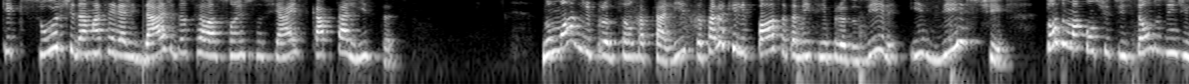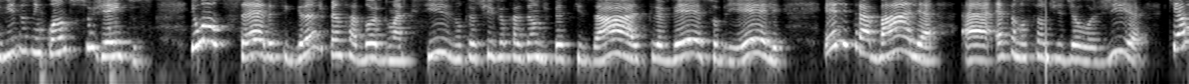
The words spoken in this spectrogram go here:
que surge da materialidade das relações sociais capitalistas. No modo de produção capitalista, para que ele possa também se reproduzir, existe toda uma constituição dos indivíduos enquanto sujeitos. E o Althusser, esse grande pensador do marxismo, que eu tive a ocasião de pesquisar, escrever sobre ele, ele trabalha uh, essa noção de ideologia que ela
